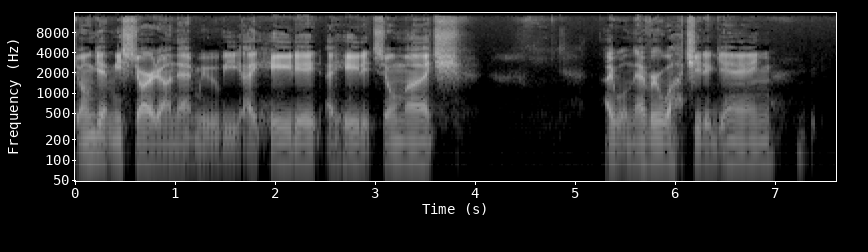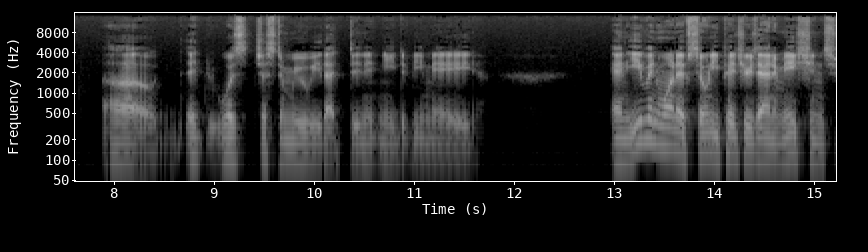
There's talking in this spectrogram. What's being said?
don't get me started on that movie. I hate it. I hate it so much. I will never watch it again. Uh, it was just a movie that didn't need to be made. And even one of Sony Pictures Animation's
